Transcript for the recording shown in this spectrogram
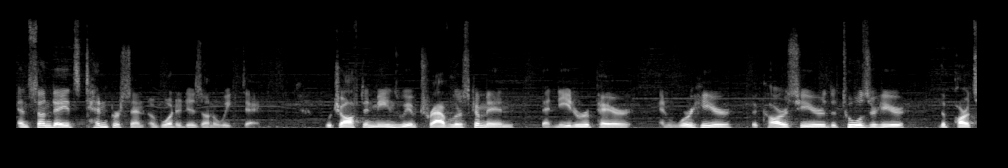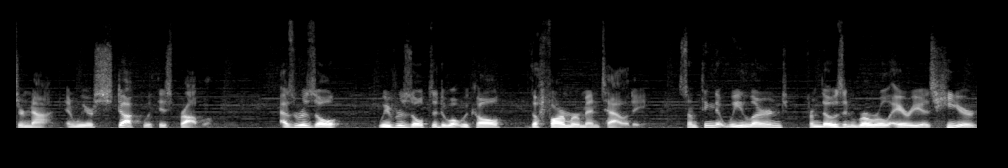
and Sunday it's 10% of what it is on a weekday, which often means we have travelers come in that need a repair and we're here, the car's here, the tools are here, the parts are not, and we are stuck with this problem. As a result, we've resulted to what we call the farmer mentality, something that we learned from those in rural areas here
